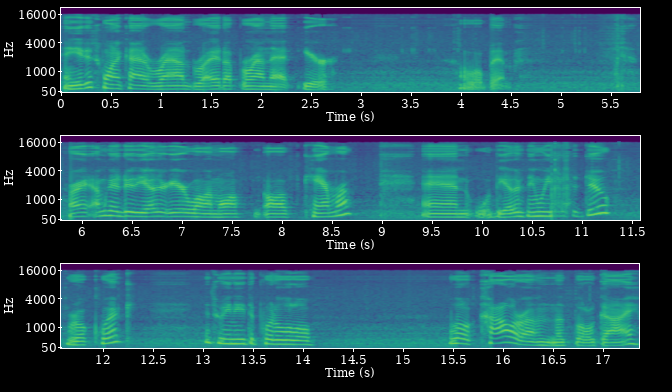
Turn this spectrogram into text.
And you just want to kind of round right up around that ear a little bit. Alright, I'm going to do the other ear while I'm off, off camera. And the other thing we need to do real quick is we need to put a little a little collar on this little guy.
